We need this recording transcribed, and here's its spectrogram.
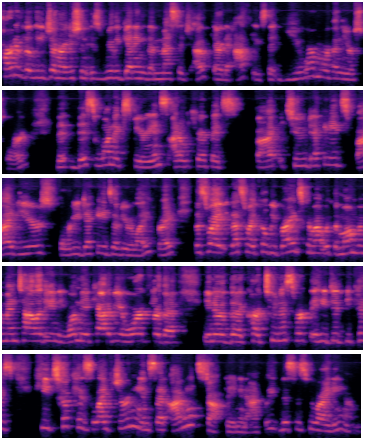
part of the lead generation is really getting the message out there to athletes that you are more than your sport, that this one experience, I don't care if it's five two decades five years 40 decades of your life right? That's why that's why kobe bryant's come out with the mamba mentality and he won the academy award for the you know the cartoonist work that he did because he took his life journey and said i won't stop being an athlete. This is who i am.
